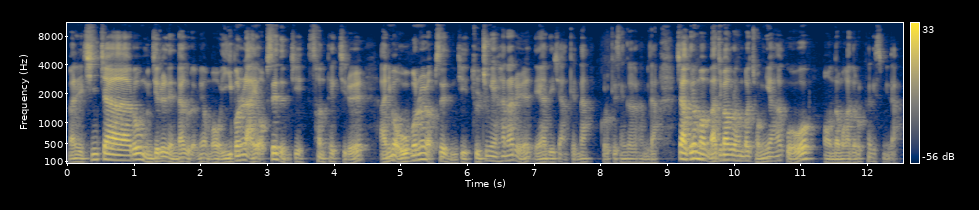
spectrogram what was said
만일 진짜로 문제를 낸다 그러면 뭐 2번을 아예 없애든지 선택지를 아니면 5번을 없애든지 둘 중에 하나를 내야 되지 않겠나 그렇게 생각을 합니다. 자, 그럼 뭐 마지막으로 한번 정리하고 어, 넘어가도록 하겠습니다.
